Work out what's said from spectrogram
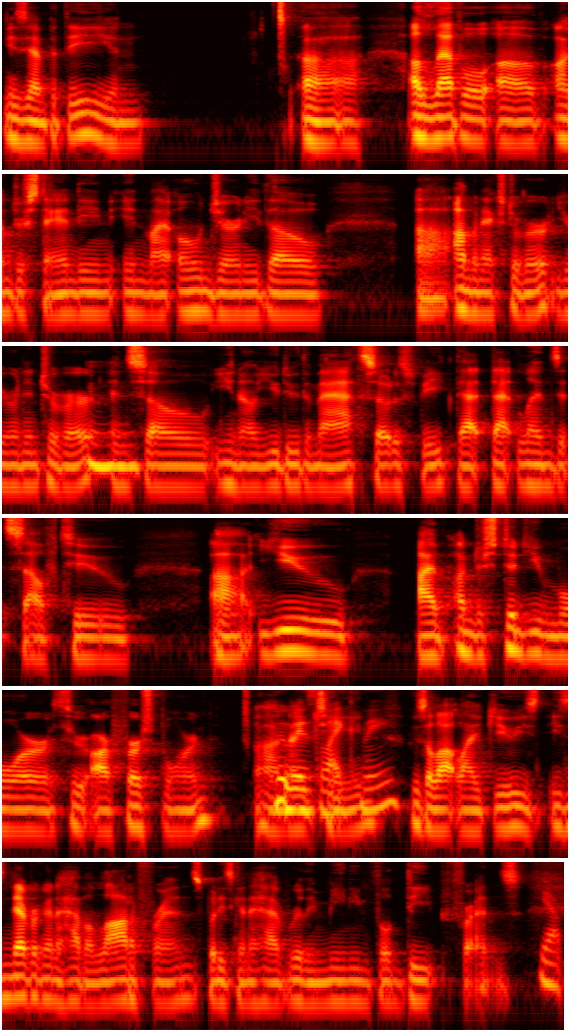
is empathy and uh, a level of understanding in my own journey. Though uh, I'm an extrovert, you're an introvert, Mhm. and so you know you do the math, so to speak. That that lends itself to uh, you. I've understood you more through our firstborn, uh, Who is like me. who's a lot like you. He's he's never going to have a lot of friends, but he's going to have really meaningful, deep friends. Yep.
